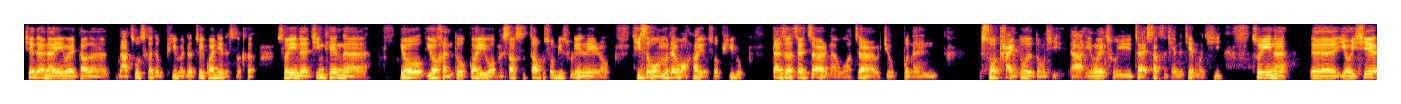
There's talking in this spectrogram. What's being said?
现在呢，因为到了拿注册的批文的最关键的时刻，所以呢，今天呢，有有很多关于我们上市招股说明书里的内容，其实我们在网上有所披露，但是在这儿呢，我这儿就不能说太多的东西啊，因为处于在上市前的建模期，所以呢。呃，有一些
